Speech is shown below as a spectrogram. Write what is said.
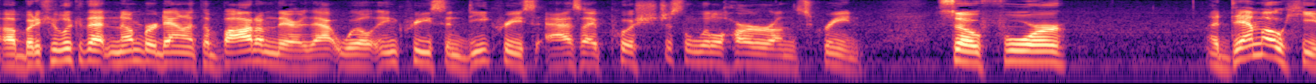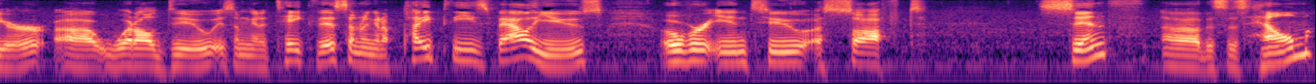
uh, but if you look at that number down at the bottom there, that will increase and decrease as I push just a little harder on the screen. So for a demo here, uh, what I'll do is I'm going to take this and I'm going to pipe these values over into a soft synth. Uh, this is Helm.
